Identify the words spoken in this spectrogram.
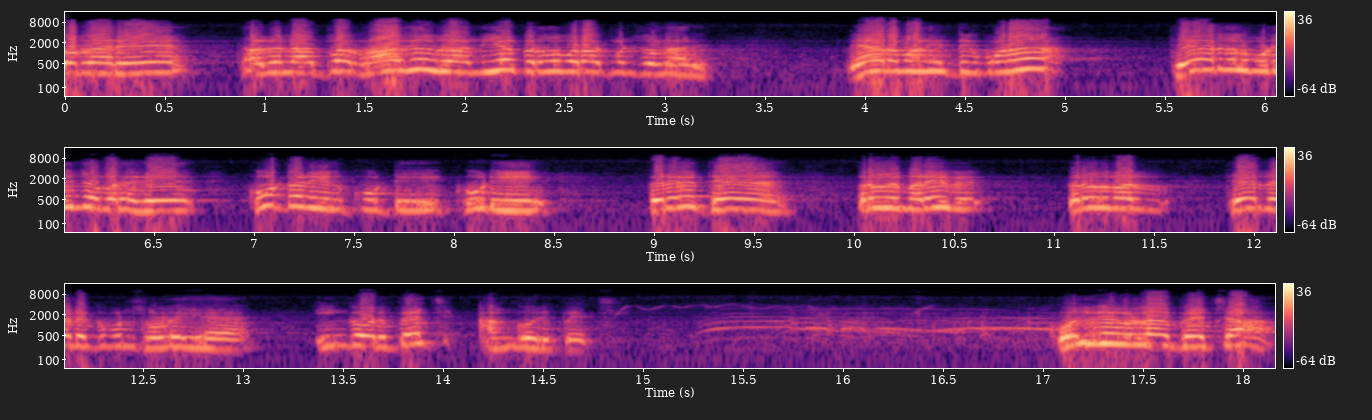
சொல்றாரு? தமிழ்நாட்டில் ராகுல் காந்தியை பிரதமராக்கணும்னு சொல்றாரு. வேற மாநிலத்துக்கு போனா தேர்தல் முடிஞ்ச பிறகு கூட்டணியில் கூட்டி கூடி பிறகு தே- பிரதமரை பிரதமர் தேர்ந்தெடுக்கும் சொல்றீங்க இங்க ஒரு பேச்சு அங்க ஒரு பேச்சு. கொள்கை உள்ள பேச்சா?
